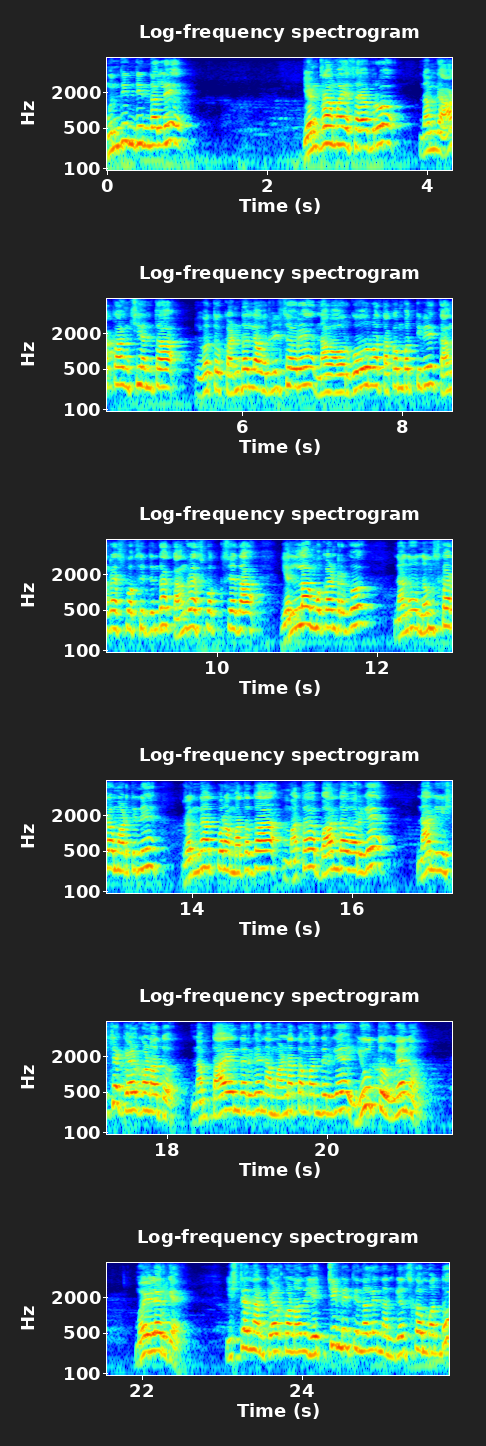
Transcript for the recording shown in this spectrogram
ಮುಂದಿನ ದಿನದಲ್ಲಿ ವೆಂಕಟರಾಮಯ್ಯ ಸಾಹೇಬರು ನಮಗೆ ಆಕಾಂಕ್ಷಿ ಅಂತ ಇವತ್ತು ಕಂಡಲ್ಲಿ ಅವ್ರು ನಿಲ್ಲಿಸೋರೆ ನಾವು ಅವ್ರ ಗೌರವ ತಗೊಂಬರ್ತೀವಿ ಕಾಂಗ್ರೆಸ್ ಪಕ್ಷದಿಂದ ಕಾಂಗ್ರೆಸ್ ಪಕ್ಷದ ಎಲ್ಲ ಮುಖಂಡರಿಗೂ ನಾನು ನಮಸ್ಕಾರ ಮಾಡ್ತೀನಿ. ರಂಗನಾಥ್ಪುರ ಮತದ ಮತ ಬಾಂಧವರಿಗೆ ನಾನು ಇಷ್ಟೇ ಕೇಳ್ಕೊಳೋದು. ನಮ್ಮ ತಾಯಂದಿರಿಗೆ ನಮ್ಮ ಅಣ್ಣ ತಮ್ಮಂದಿರಿಗೆ ಯೂತು ಮೇನು ಮಹಿಳೆಯರಿಗೆ ಇಷ್ಟೇ ನಾನು ಕೇಳ್ಕೊಳೋದು. ಹೆಚ್ಚಿನ ರೀತಿಯಲ್ಲಿ ನಾನು ಗೆಲ್ಸ್ಕೊಂಬಂದು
